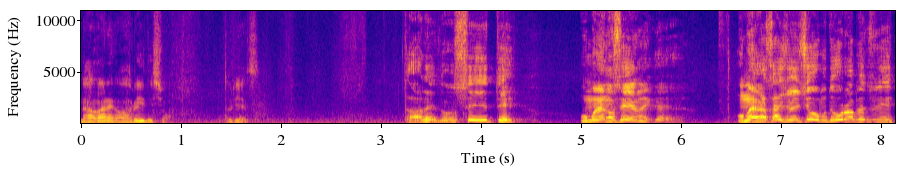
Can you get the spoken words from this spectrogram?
流れが悪いでしょ。とりあえず。誰のせいってお前のせいやないかよお前が最初にしよう思って俺は別に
